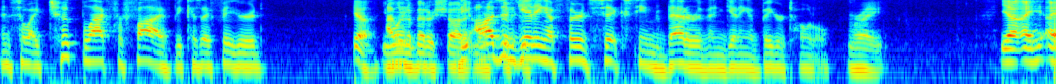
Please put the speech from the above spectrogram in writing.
And so I took black for five because I figured Yeah, you I wanted was- a better shot. The at odds of getting a third six seemed better than getting a bigger total. Right. Yeah, I, I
